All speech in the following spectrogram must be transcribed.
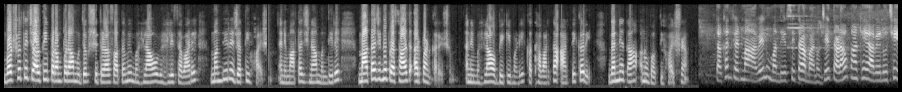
વર્ષોથી ચાલતી પરંપરા મુજબ શીતળા સાતમે મહિલાઓ વહેલી સવારે મંદિરે જતી હોય છે અને માતાજીના મંદિરે માતાજીને પ્રસાદ અર્પણ કરે છે અને મહિલાઓ ભેગી મળી કથા વાર્તા આરતી કરી ધન્યતા અનુભવતી હોય છે. તખતગઢમાં આવેલું મંદિર શીતળામાનું જે તળાવ કાંઠે આવેલું છે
